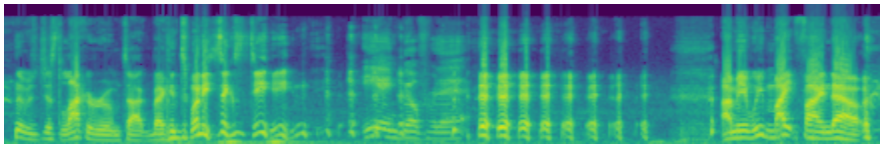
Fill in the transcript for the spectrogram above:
it was just locker room talk back in 2016. He ain't built for that. I mean, we might find out.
